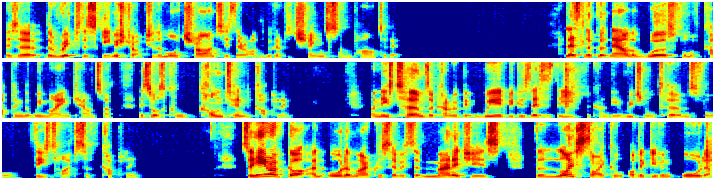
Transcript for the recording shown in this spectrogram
There's a the richer the schema structure, the more chances there are that you're going to have to change some part of it. Let's look at now the worst form of coupling that we might encounter. This is what's called content coupling. And these terms are kind of a bit weird because this is the, the kind of the original terms for these types of coupling. So here I've got an order microservice that manages the life cycle of a given order.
